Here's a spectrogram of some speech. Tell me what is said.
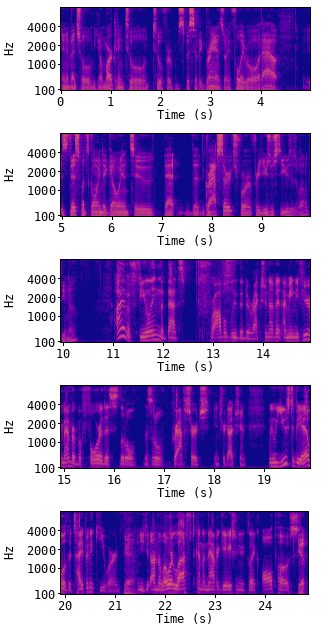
an eventual you know marketing tool and tool for specific brands when they fully roll it out, is this what's going to go into that the, the Graph Search for for users to use as well? Do you know? I have a feeling that that's probably the direction of it. I mean, if you remember before this little this little graph search introduction, we used to be able to type in a keyword, Yeah. and you on the lower left kind of navigation, you click all posts, Yep.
